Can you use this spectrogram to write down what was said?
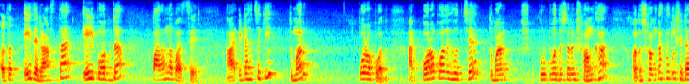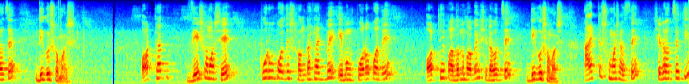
অর্থাৎ এই যে রাস্তা, এই পদটা প্রাধান্য পাচ্ছে। আর এটা হচ্ছে কি? তোমার পরপদ। আর পরপদে হচ্ছে তোমার পূর্বপদের সাথে সংখ্যা, অর্থাৎ সংখ্যা থাকলে সেটা হচ্ছে দ্বিগু সমাস। অর্থাৎ যে সমাসে পূর্বপদে সংখ্যা থাকবে এবং পরপদে অর্থে প্রাধান্য পাবে, সেটা হচ্ছে দ্বিগু সমাস। আরেকটা সমাস আছে, সেটা হচ্ছে কি?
